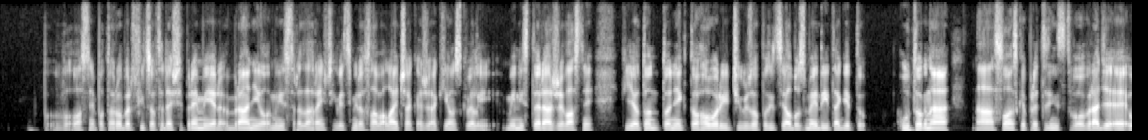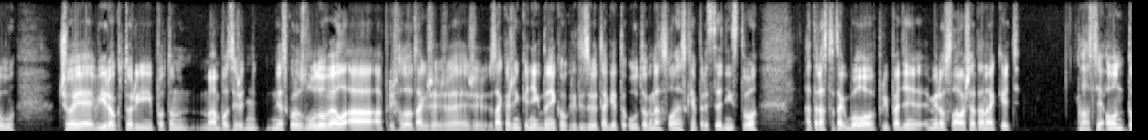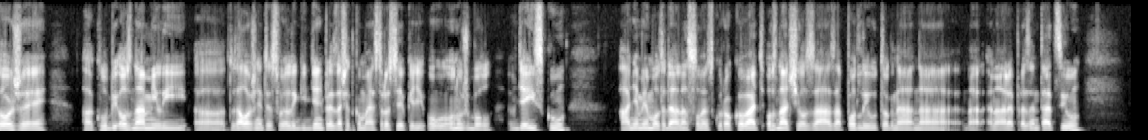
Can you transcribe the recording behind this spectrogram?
vlastne potom Robert Fico, vtedajší premiér, bránil ministra zahraničných vecí Miroslava Lajčaka, že aký on skvelý minister a že vlastne, keď o tomto niekto hovorí, či už z opozície alebo z médií, tak je to útok na, na slovenské predsedníctvo v Rade EÚ, čo je výrok, ktorý potom mám pocit, že neskôr zľudovel a, a prišlo to tak, že, že, že za každým, keď niekto niekoho kritizuje, tak je to útok na slovenské predsedníctvo. A teraz to tak bolo v prípade Miroslava Šatana, keď vlastne on to, že kluby oznámili to založenie tej svojej ligy deň pred začiatkom majstrovstiev, keď on už bol v dejisku a nemohol teda na Slovensku rokovať, označil za, za podlý útok na, na, na, na reprezentáciu,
